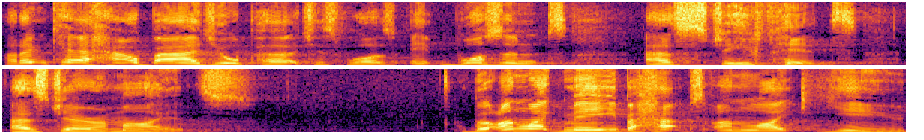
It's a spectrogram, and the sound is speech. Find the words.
I don't care how bad your purchase was, it wasn't as stupid as Jeremiah's. But unlike me, perhaps unlike you,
